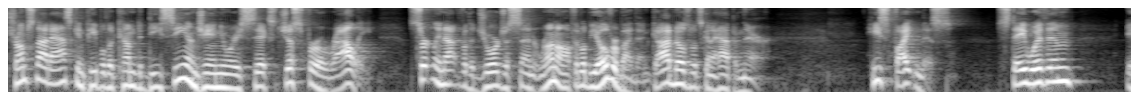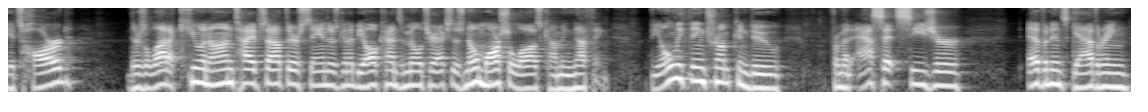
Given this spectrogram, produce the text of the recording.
Trump's not asking people to come to D.C. on January 6th just for a rally. Certainly not for the Georgia Senate runoff. It'll be over by then. God knows what's going to happen there. He's fighting this. Stay with him. It's hard. There's a lot of QAnon types out there saying there's going to be all kinds of military action. There's no martial laws coming, nothing. The only thing Trump can do from an asset seizure, evidence gathering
